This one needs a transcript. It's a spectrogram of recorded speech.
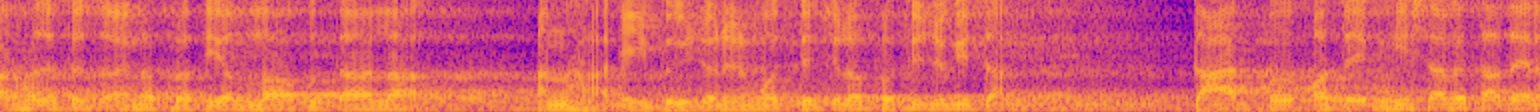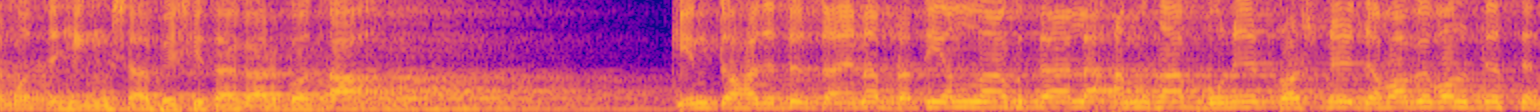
আর হজরত জয়নব রাদি আল্লাহ আনহা, এই দুইজনের মধ্যে ছিল প্রতিযোগিতা। তার অতএব হিসাবে তাদের মধ্যে হিংসা বেশি থাকার কথা। কিন্তু হজরত জয়নব রাদি আল্লাহ আনহা বোনের প্রশ্নের জবাবে বলতেছেন,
